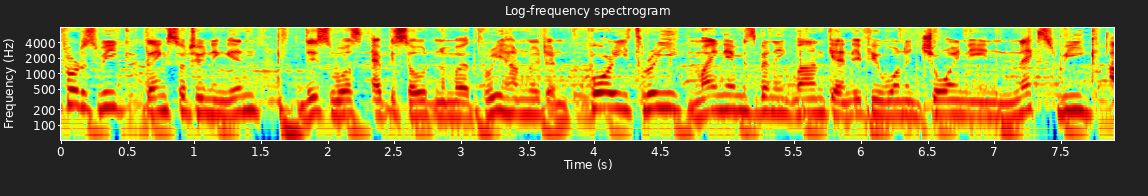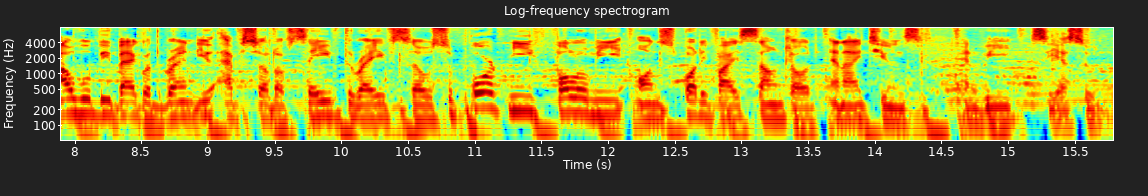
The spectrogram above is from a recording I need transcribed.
it for this week. Thanks for tuning in. This was episode number 343. My name is Benny Bank, and if you want to join in next week, I will be back with a brand new episode of Save the Rave. So support me, follow me on Spotify, SoundCloud, and iTunes, and we see you soon.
